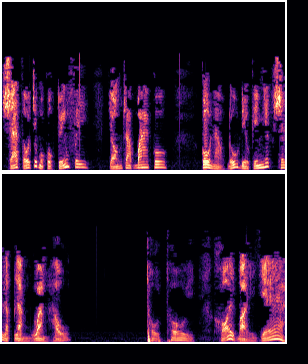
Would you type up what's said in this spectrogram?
sẽ tổ chức một cuộc tuyển phi, chọn ra ba cô, cô nào đủ điều kiện nhất sẽ lập làm hoàng hậu. Thôi thôi, khỏi bài vẽ,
